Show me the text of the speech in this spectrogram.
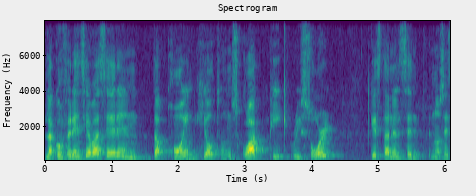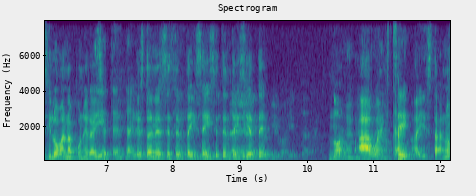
la conferencia va a ser en The Point Hilton Squawk Peak Resort, que está en el, no sé si lo van a poner ahí, está en el 76, 77. No, ah, bueno, ahí está, ¿no?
